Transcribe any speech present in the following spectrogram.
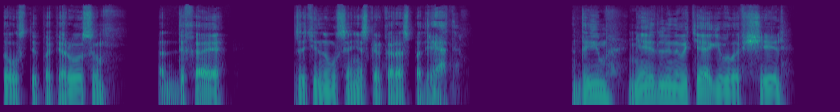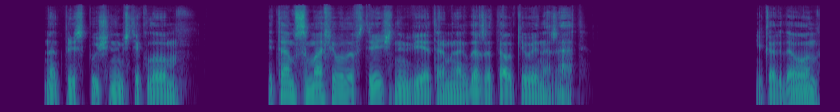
толстую папиросу, отдыхая, затянулся несколько раз подряд. Дым медленно вытягивало в щель над приспущенным стеклом, и там смахивало встречным ветром, иногда заталкивая назад. И когда он,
